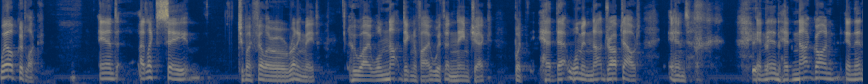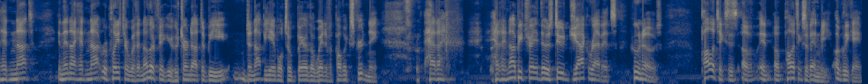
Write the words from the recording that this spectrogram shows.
Well, good luck. And I'd like to say to my fellow running mate, who I will not dignify with a name check, but had that woman not dropped out and and then had not gone and then had not and then I had not replaced her with another figure who turned out to be to not be able to bear the weight of a public scrutiny. Had I had I not betrayed those two jackrabbits, who knows? Politics is of uh, politics of envy, ugly game.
